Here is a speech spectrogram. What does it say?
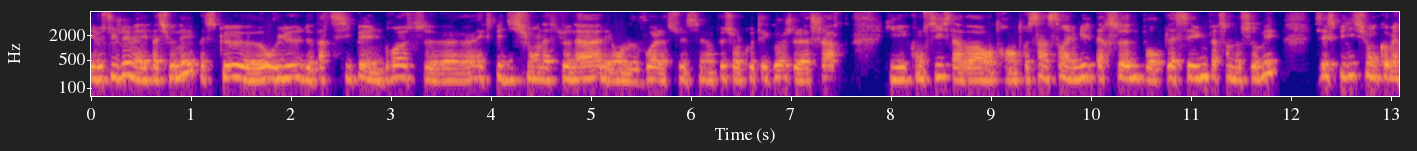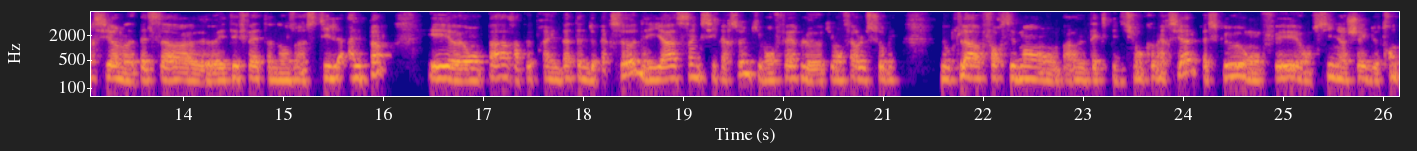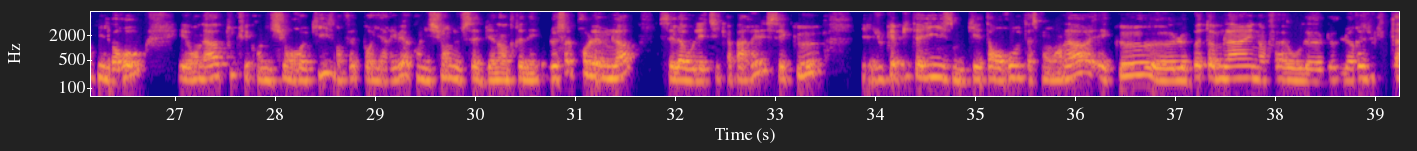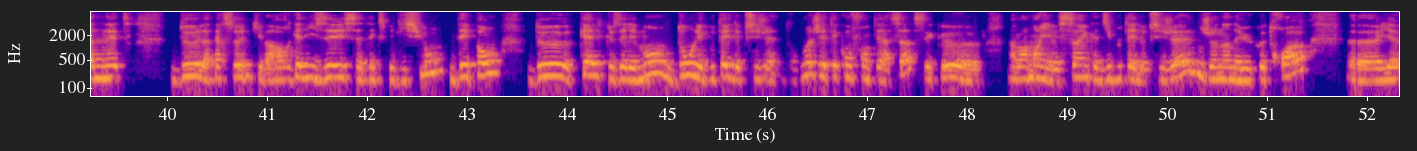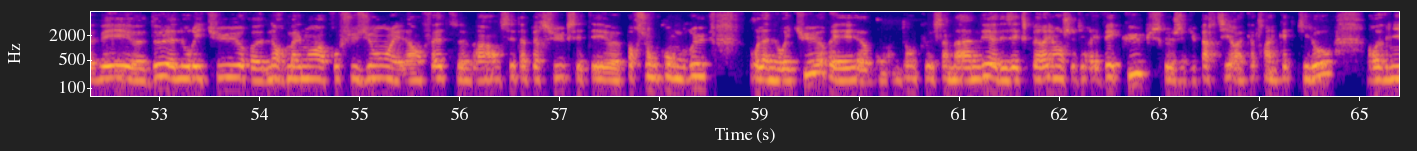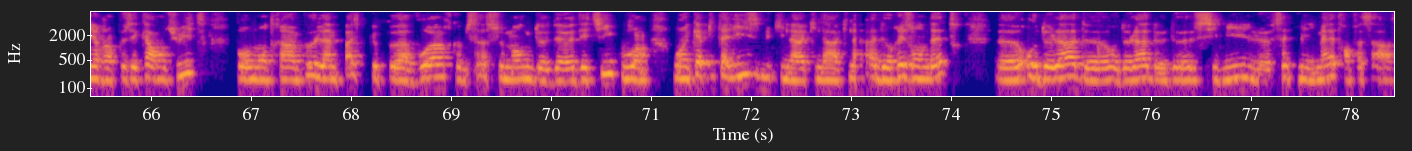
et le sujet m'avait passionné parce que euh, au lieu de participer à une grosse euh, expédition nationale et on le voit là c'est un peu sur le côté gauche de la charte qui consiste à avoir entre entre 500 et 1000 personnes pour placer une personne au sommet. Ces expéditions commerciales, on appelle ça, étaient faites dans un style alpin et on part à peu près une vingtaine de personnes et il y a 5-6 personnes qui vont faire le qui vont faire le sommet. Donc là, forcément, on parle d'expédition commerciale parce que on signe un chèque de 30 000 euros et on a toutes les conditions requises en fait pour y arriver à condition de s'être bien entraîné. Le seul problème là, c'est là où l'éthique apparaît, c'est que il y a du capitalisme qui est en route à ce moment-là et que euh, le bottom line, enfin ou le, le, résultat net de la personne qui va organiser cette expédition dépend de quelques éléments, dont les bouteilles d'oxygène. Donc moi j'ai été confronté à ça, c'est que euh, normalement il y avait 5 à 10 bouteilles d'oxygène, je n'en ai eu que 3 euh, il y avait euh, de la nourriture normalement à profusion et là en fait ben, on s'est aperçu que c'était portion congrue pour la nourriture et donc ça m'a amené à des expériences je dirais vécues puisque j'ai dû partir à 84 kilos, revenir j'en pesais 48 pour montrer un peu l'impact que peut avoir comme ça ce manque d'éthique ou, un, ou un capitalisme qui n'a pas de raison d'être au-delà de au-delà de, de 6000 7000 mètres. Enfin ça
